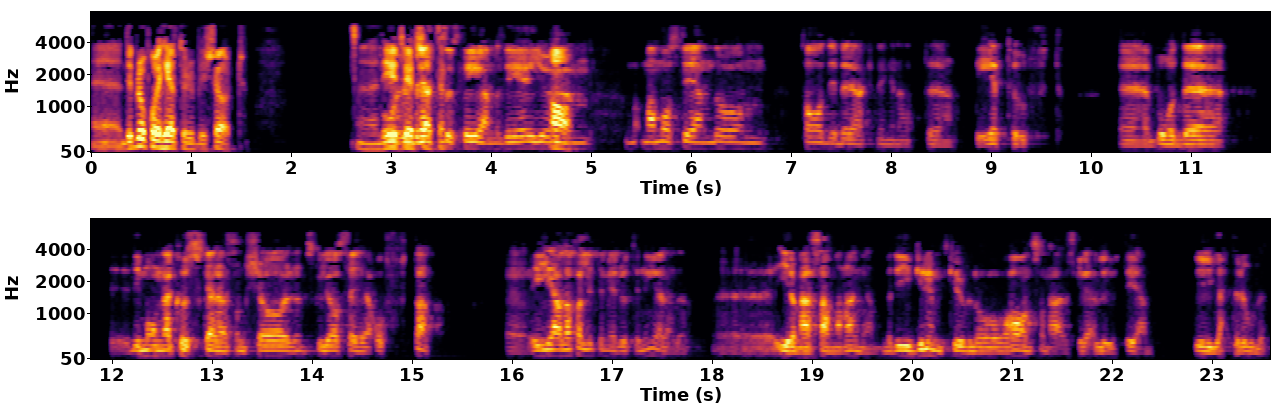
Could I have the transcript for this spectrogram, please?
Eh, Det beror på helt hur det blir kört. Eh, Det är ju ett tveksamt. system. Det är ju, Ja. man måste ju ändå ta det i beräkningen att eh, det är tufft. Eh, både, det är många kuskar här som kör, skulle jag säga, ofta. Eh, eller i alla fall lite mer rutinerade eh, i de här sammanhangen. Men det är grymt kul att ha en sån här skräll ute igen. Det är ju jätteroligt.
